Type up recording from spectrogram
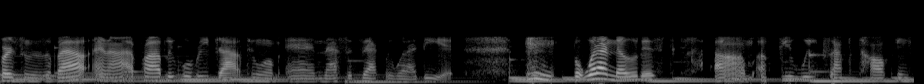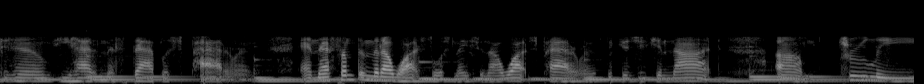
person is about, and I probably will reach out to him. And that's exactly what I did. but what I noticed um, a few weeks after talking to him, he had an established pattern. And that's something that I watch, Source Nation. I watch patterns because you cannot um, truly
